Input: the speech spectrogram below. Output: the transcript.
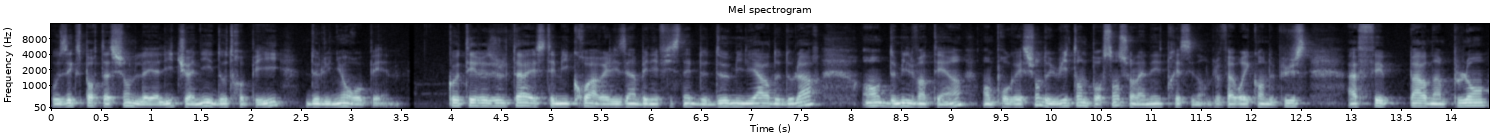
aux exportations de la Lituanie et d'autres pays de l'Union européenne. Côté résultat, ST Micro a réalisé un bénéfice net de 2 milliards de dollars en 2021, en progression de 80% sur l'année précédente. Le fabricant de puces a fait part d'un plan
